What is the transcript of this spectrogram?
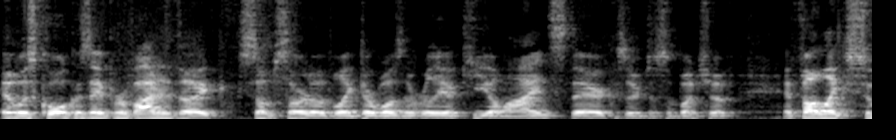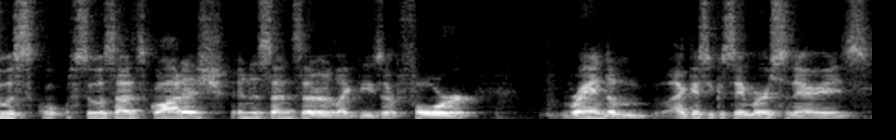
It was cool because they provided like some sort of like there wasn't really a key alliance there because they're just a bunch of it felt like Suicide Suicide Squadish in a sense that are like these are four random I guess you could say mercenaries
